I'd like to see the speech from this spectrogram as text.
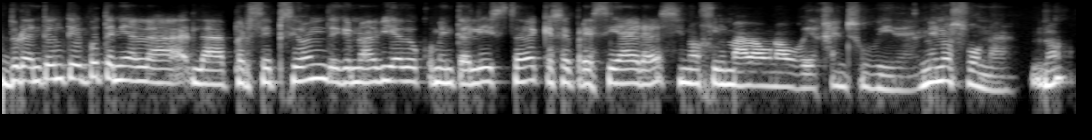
durante un tiempo tenía la, percepción de que no había documentalista que se preciara si no filmaba una oveja en su vida, al menos una. ¿no?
